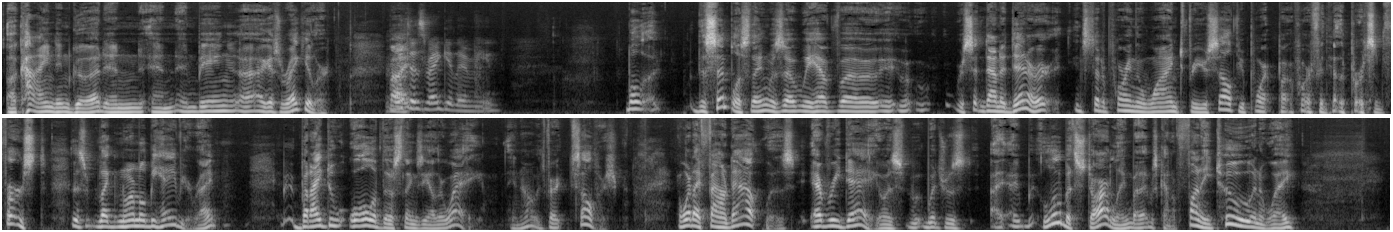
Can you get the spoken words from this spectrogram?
uh, kind and good and and and being uh, I guess regular. What does regular mean? Well, uh, the simplest thing was uh, we have uh, we're sitting down to dinner. Instead of pouring the wine for yourself, you pour, pour for the other person first. This is like normal behavior, right? But I do all of those things the other way. You know, it's very selfish. And what I found out was every day was, which was a little bit startling, but it was kind of funny too in a way,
